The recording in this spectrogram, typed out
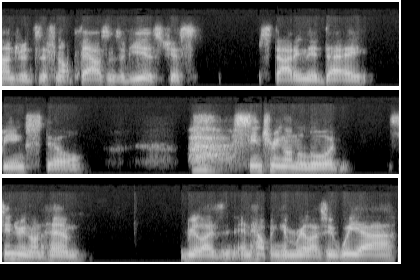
hundreds, if not thousands, of years. Just starting their day, being still, centering on the Lord, centering on Him, realizing and helping Him realize who we are,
